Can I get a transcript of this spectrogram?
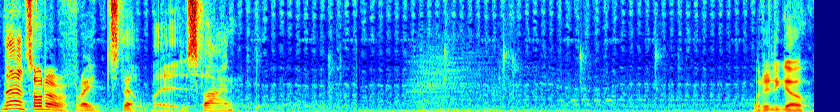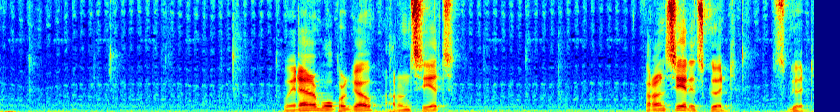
Not sort of afraid still, but it's fine. Where did he go? Where did our warper go? I don't see it. If I don't see it, it's good. It's good.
